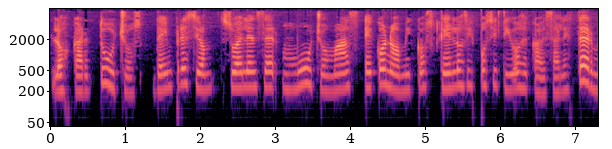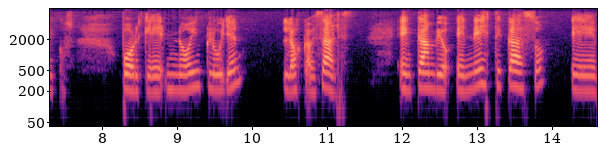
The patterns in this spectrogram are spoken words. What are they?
los cartuchos de impresión suelen ser mucho más económicos que los dispositivos de cabezales térmicos porque no incluyen los cabezales. En cambio, en este caso, eh,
